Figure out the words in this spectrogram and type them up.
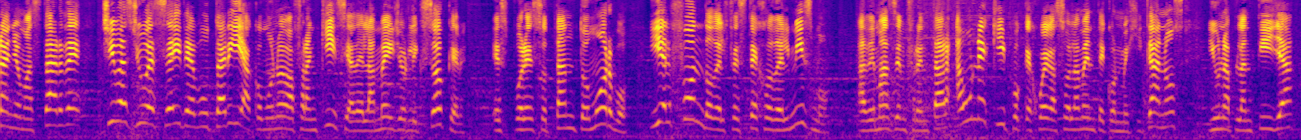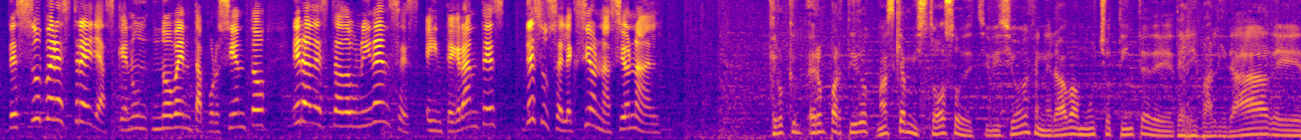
año más tarde, Chivas USA debutaría como nueva franquicia de la Major League Soccer. Es por eso tanto morbo y el fondo del festejo del mismo, además de enfrentar a un equipo que juega solamente con mexicanos y una plantilla de superestrellas que en un 90% era de estadounidenses e integrantes de su selección nacional. Creo que era un partido más que amistoso, de exhibición, generaba mucho tinte de, rivalidad de,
